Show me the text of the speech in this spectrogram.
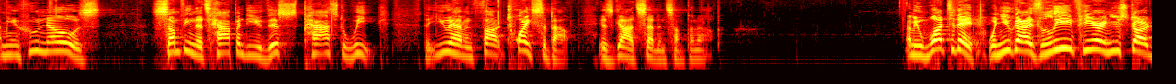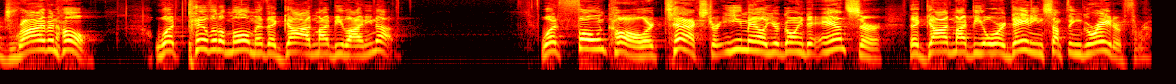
I mean, who knows something that's happened to you this past week that you haven't thought twice about is God setting something up? I mean, what today, when you guys leave here and you start driving home, what pivotal moment that God might be lining up? What phone call or text or email you're going to answer that God might be ordaining something greater through?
